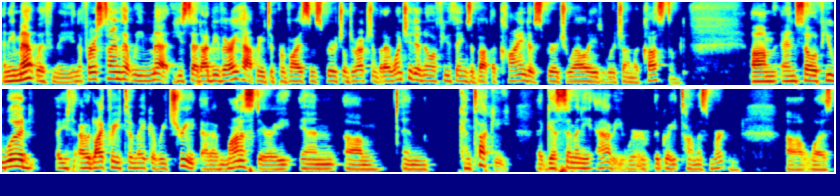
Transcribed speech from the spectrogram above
and he met with me. And the first time that we met, he said, I'd be very happy to provide some spiritual direction, but I want you to know a few things about the kind of spirituality to which I'm accustomed. Um, and so, if you would, I would like for you to make a retreat at a monastery in, um, in Kentucky at Gethsemani Abbey, where the great Thomas Merton uh, was.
